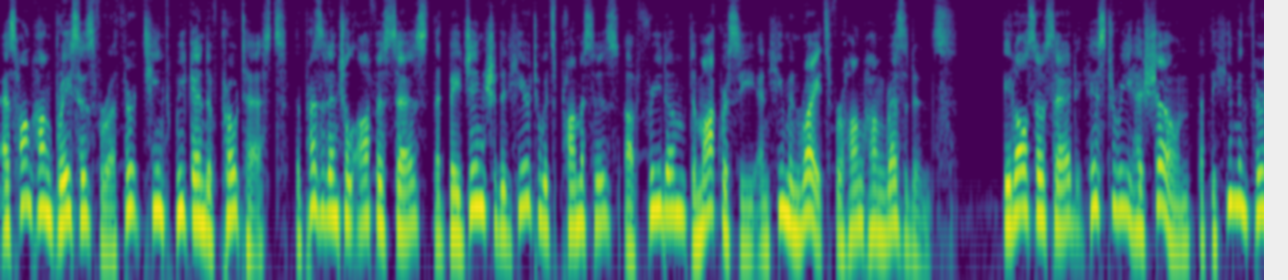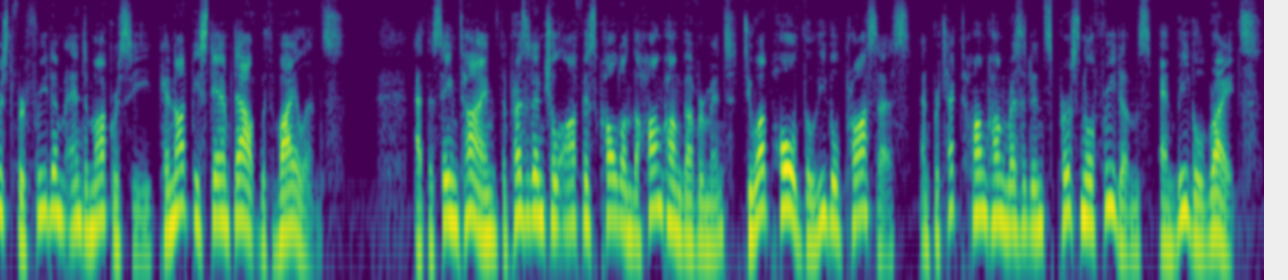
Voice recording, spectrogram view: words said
As Hong Kong braces for a 13th weekend of protests, the presidential office says that Beijing should adhere to its promises of freedom, democracy, and human rights for Hong Kong residents. It also said history has shown that the human thirst for freedom and democracy cannot be stamped out with violence. At the same time, the presidential office called on the Hong Kong government to uphold the legal process and protect Hong Kong residents' personal freedoms and legal rights.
